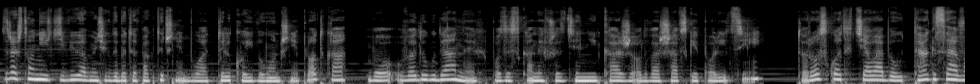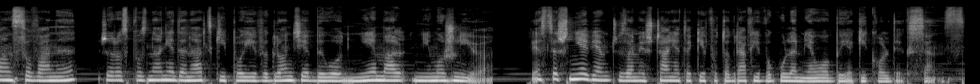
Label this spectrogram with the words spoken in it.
Zresztą nie zdziwiłabym się, gdyby to faktycznie była tylko i wyłącznie plotka, bo według danych pozyskanych przez dziennikarzy od warszawskiej policji, to rozkład ciała był tak zaawansowany, że rozpoznanie denatki po jej wyglądzie było niemal niemożliwe. Więc też nie wiem, czy zamieszczanie takiej fotografii w ogóle miałoby jakikolwiek sens.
